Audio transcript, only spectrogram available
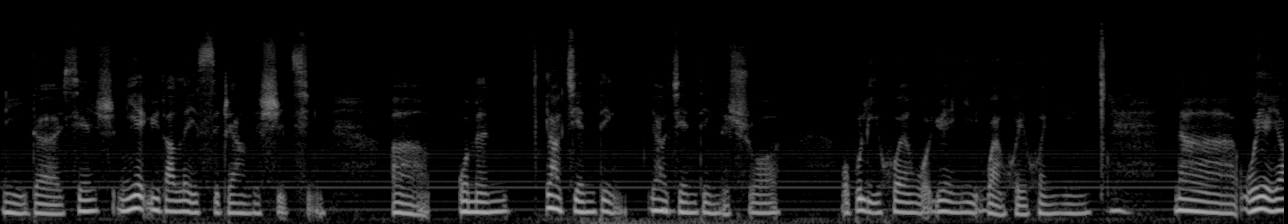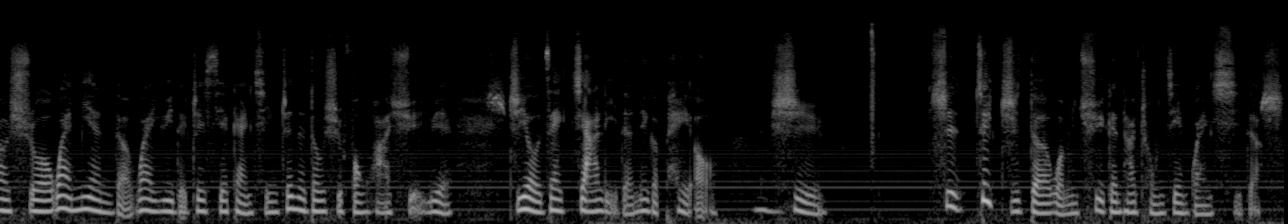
你的先生你也遇到类似这样的事情，啊、呃，我们要坚定，要坚定的说，我不离婚，我愿意挽回婚姻。那我也要说，外面的外遇的这些感情，真的都是风花雪月。只有在家里的那个配偶，是是最值得我们去跟他重建关系的。是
